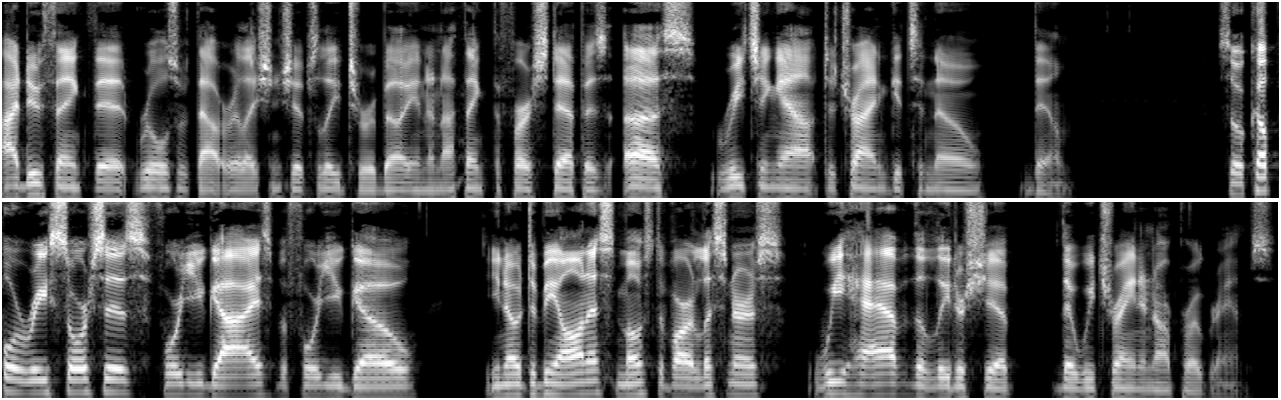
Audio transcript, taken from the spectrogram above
I do think that rules without relationships lead to rebellion, and I think the first step is us reaching out to try and get to know them. So, a couple of resources for you guys before you go. You know, to be honest, most of our listeners, we have the leadership that we train in our programs.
